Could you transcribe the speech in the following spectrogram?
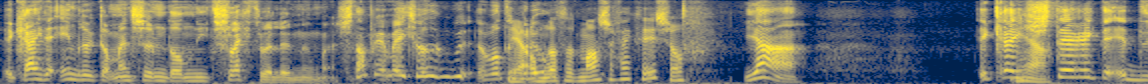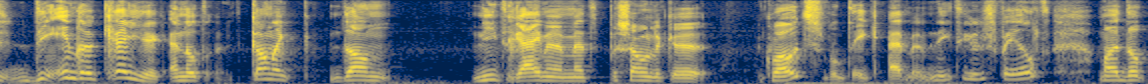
Ik krijg de indruk dat mensen hem dan niet slecht willen noemen. Snap je een beetje wat, wat ik ja, bedoel? omdat het Mass Effect is, of... Ja. Ik kreeg Ja. sterk de, die indruk kreeg ik. En dat kan ik dan niet rijmen met persoonlijke quotes. Want ik heb hem niet gespeeld. Maar dat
